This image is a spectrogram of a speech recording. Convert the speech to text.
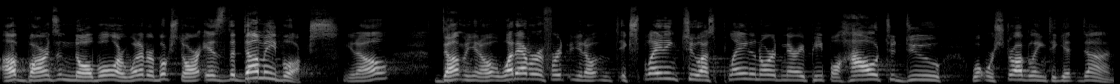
of Barnes and Noble or whatever bookstore is the dummy books, you know? Dumb, you know, whatever for, you know, explaining to us plain and ordinary people how to do what we're struggling to get done.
